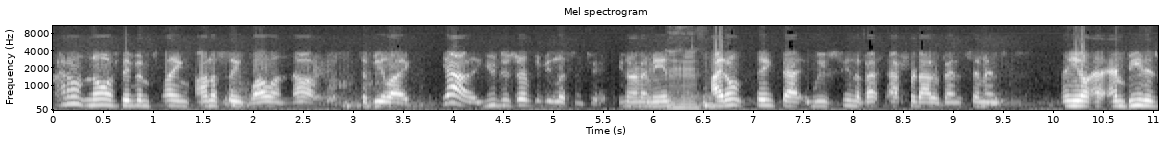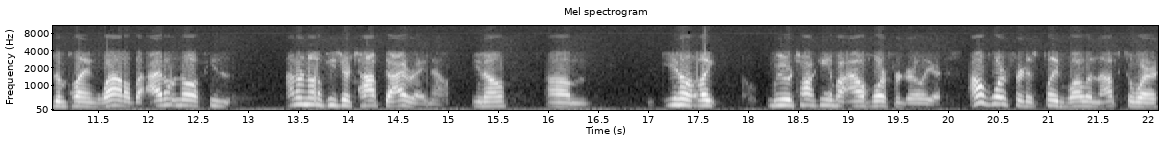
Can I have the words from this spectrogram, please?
I don't know if they've been playing honestly well enough to be like yeah, you deserve to be listened to. You know what I mean? Mm-hmm. I don't think that we've seen the best effort out of Ben Simmons. And you know, Embiid has been playing well, but I don't know if he's, I don't know if he's your top guy right now. You know, um, you know, like we were talking about Al Horford earlier. Al Horford has played well enough to where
